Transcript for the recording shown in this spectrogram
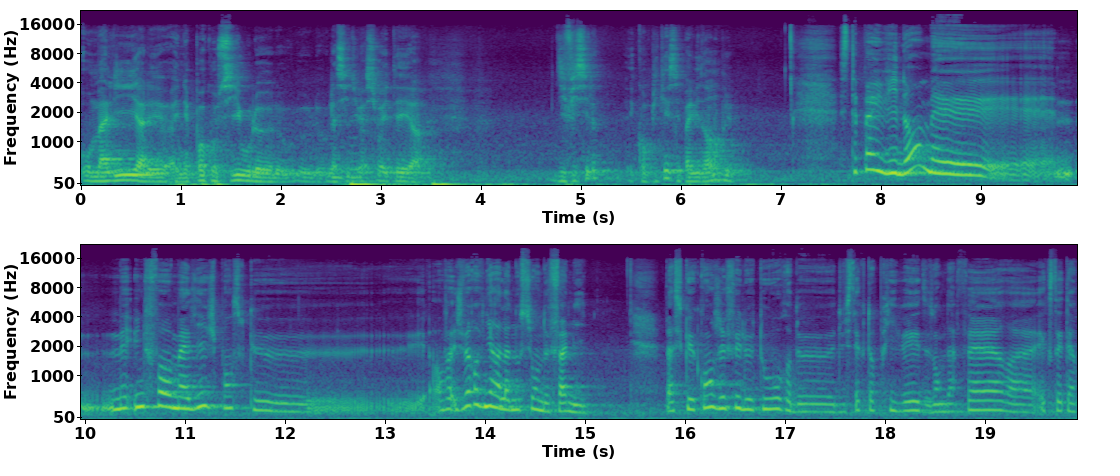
au Mali, à une époque aussi où le, la situation était difficile et compliquée, c'est pas évident non plus. C'était pas évident, mais, mais une fois au Mali, je pense que. je vais revenir à la notion de famille. Parce que quand j'ai fait le tour du secteur privé, des hommes d'affaires, euh, etc.,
